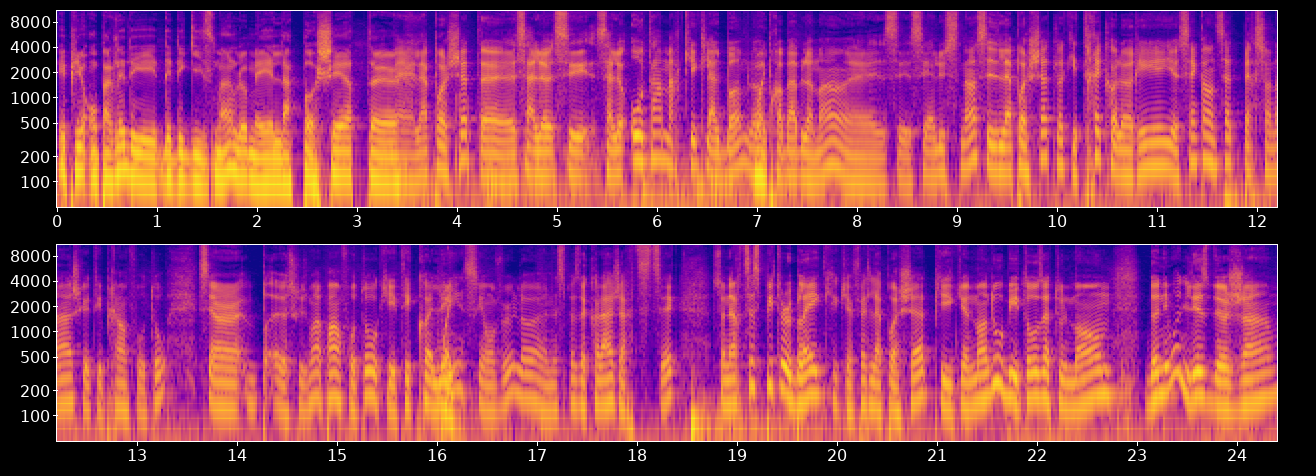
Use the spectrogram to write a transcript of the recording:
Et puis on parlait des, des déguisements, là, mais la pochette. euh, Ben, la pochette, euh, ça l'a autant marqué que l'album, Oui. probablement. Euh, c'est hallucinant. C'est la pochette là, qui est très colorée. Il y a 57 personnages qui ont été pris en photo. C'est un, euh, excuse-moi, pas en photo, qui a été collé, si on veut, là, une espèce de collage artistique. C'est un artiste, Peter Blake, qui a fait la pochette, puis qui a demandé aux Beatles, à tout le monde, donnez-moi une liste de gens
